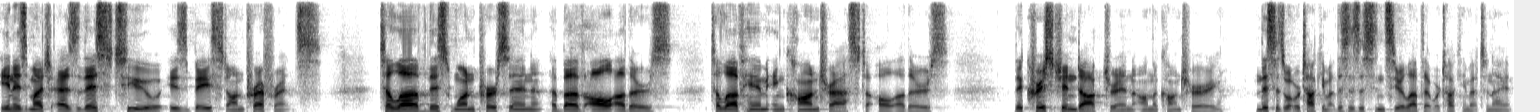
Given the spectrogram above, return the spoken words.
inasmuch as this too is based on preference. To love this one person above all others to love him in contrast to all others. The Christian doctrine, on the contrary, this is what we're talking about, this is a sincere love that we're talking about tonight.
